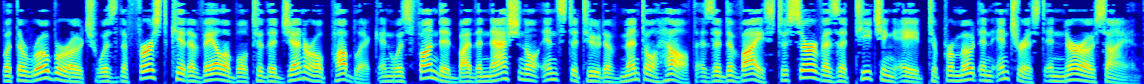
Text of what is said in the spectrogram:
but the Roboroach was the first kit available to the general public and was funded by the National Institute of Mental Health as a device to serve as a teaching aid to promote an interest in neuroscience.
